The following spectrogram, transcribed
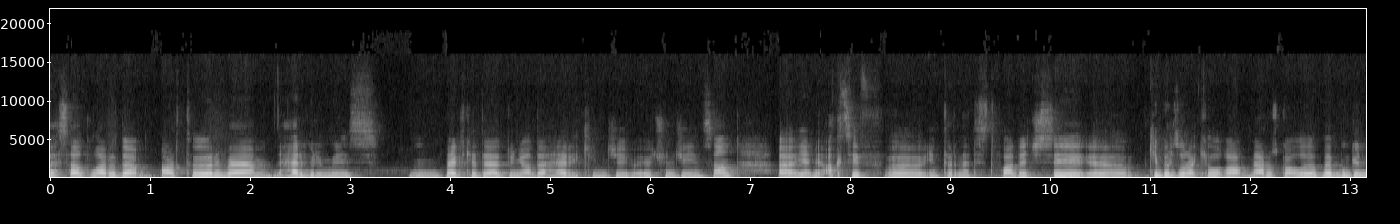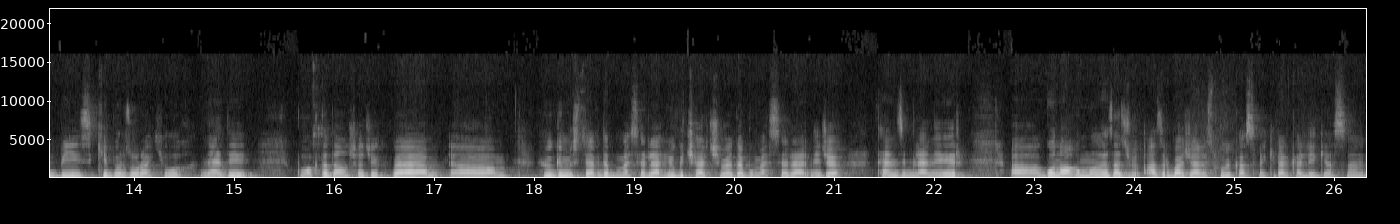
fəsadları da artır və hər birimiz bəlkə də dünyada hər ikinci və üçüncü insan yəni aktiv internet istifadəçisi kiber zorakılığa məruz qalıb və bu gün biz kiber zorakılıq nədir? Bu haqqda danışacağıq və hüquqi müstəvidə bu məsələ, hüquqi çərçivədə bu məsələ necə tənzimlənir? Qonağımız Azərbaycan Respublikası Vəkillər Kollegiyasının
